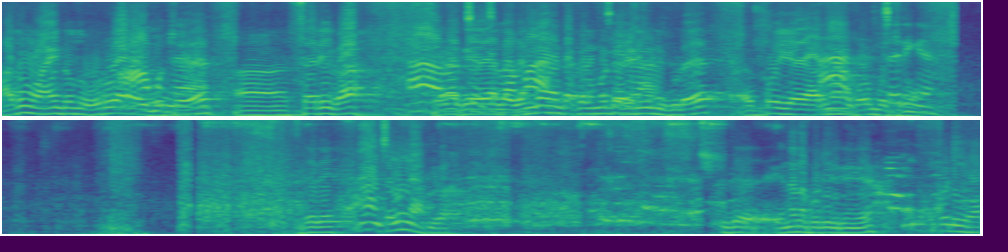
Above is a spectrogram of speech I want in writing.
அதுவும் வாங்கிட்டு வந்து ஒரு வாரம் ஆயிடுச்சு ஆ, சரி வா. ஆ, எனக்கு அந்த? வெங்காயம் தக்காளி மட்டும் சரி. ரெடி பண்ணி கொடு. போய் ஆ அருமையான குழம்பு சரிங்க. வச்சுக்குவோம். இது ஆ சொல்லுங்க. இங்க வா. இது என்னென்ன பொடி இருக்குங்க? பொடியா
